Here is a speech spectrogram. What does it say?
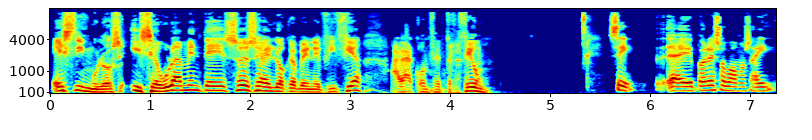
estímulos. Y seguramente eso es eh, lo que beneficia a la concentración. Sí, por eso vamos ahí.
